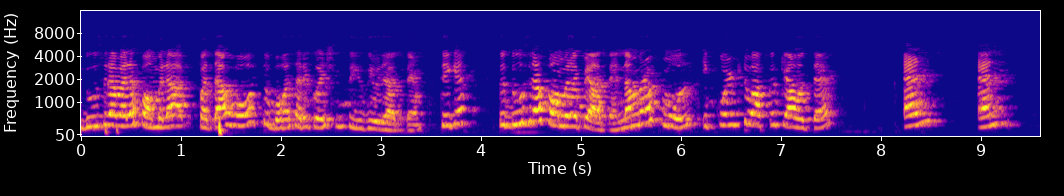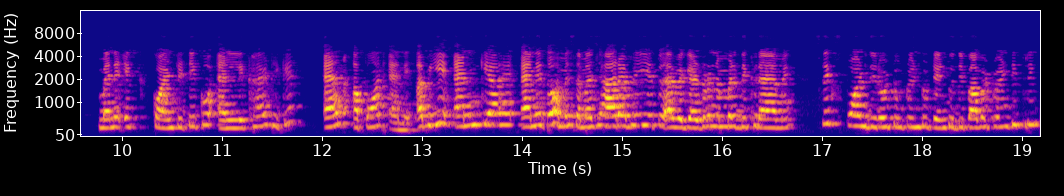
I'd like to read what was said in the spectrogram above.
दूसरा वाला फॉर्मूला पता हो तो बहुत सारे क्वेश्चन ईजी हो जाते हैं, ठीक है? तो दूसरा फॉर्मूला पे आते हैं। Number of moles equal to आपका क्या होता है? एन एन मैंने एक क्वांटिटी को एन लिखा है, ठीक है? एन अपॉन एन ए अब ये एन क्या है? एन ए तो हमें समझ आ रहा है भाई, ये तो एवेगेड्रो नंबर दिख रहा है हमें। Six point zero two into ten to the power twenty three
